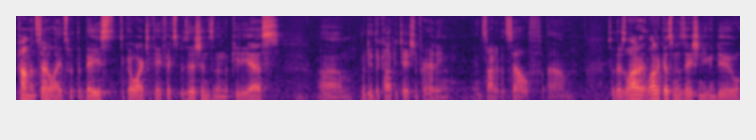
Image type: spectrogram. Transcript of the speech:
common satellites with the base to go RTK fixed positions, and then the PDS um, would do the computation for heading inside of itself. So there's a lot of, a lot of customization you can do,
